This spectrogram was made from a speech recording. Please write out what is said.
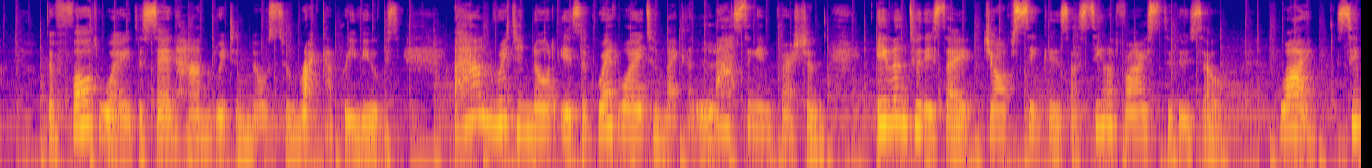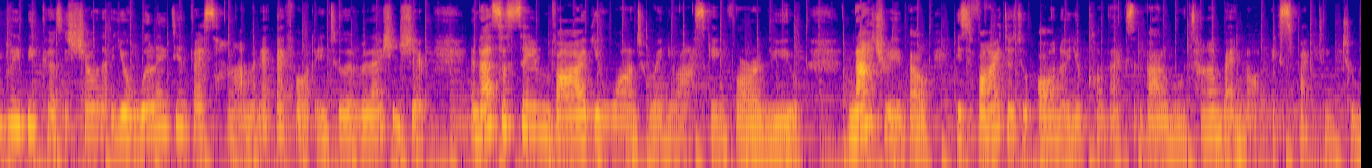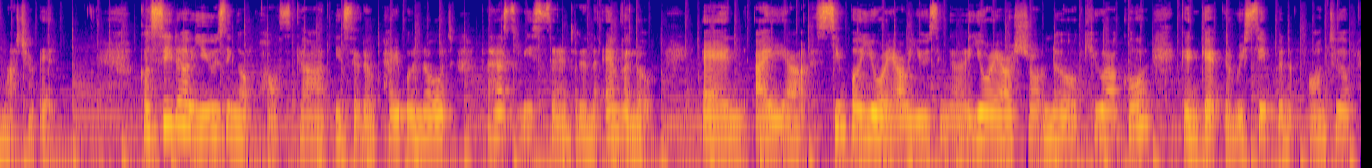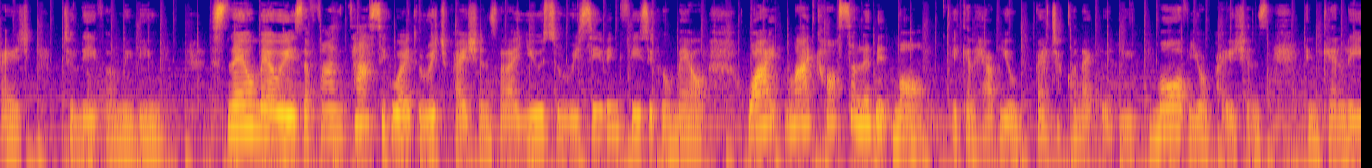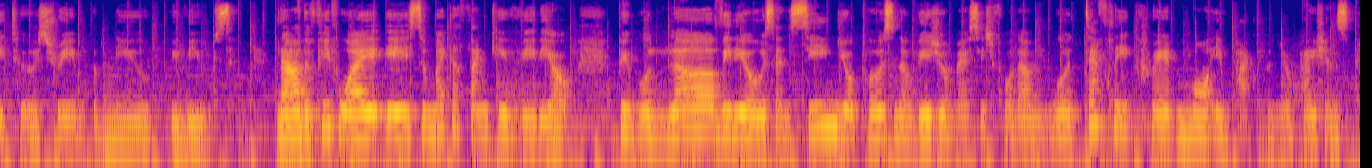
the fourth way to send handwritten notes to rack up reviews. A handwritten note is a great way to make a lasting impression. Even to this day, job seekers are still advised to do so. Why? Simply because it shows that you're willing to invest time and effort into a relationship. And that's the same vibe you want when you're asking for a review. Naturally, though, it's vital to honor your contact's valuable time by not expecting too much of it. Consider using a postcard instead of a paper note that has to be sent in an envelope and a uh, simple URL using a URL shortener or QR code can get the recipient onto a page to leave a review. Snail mail is a fantastic way to reach patients that are used to receiving physical mail. While it might cost a little bit more, it can help you better connect with you, more of your patients and can lead to a stream of new reviews. Now, the fifth way is to make a thank you video. People love videos, and seeing your personal visual message for them will definitely create more impact on your patients.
